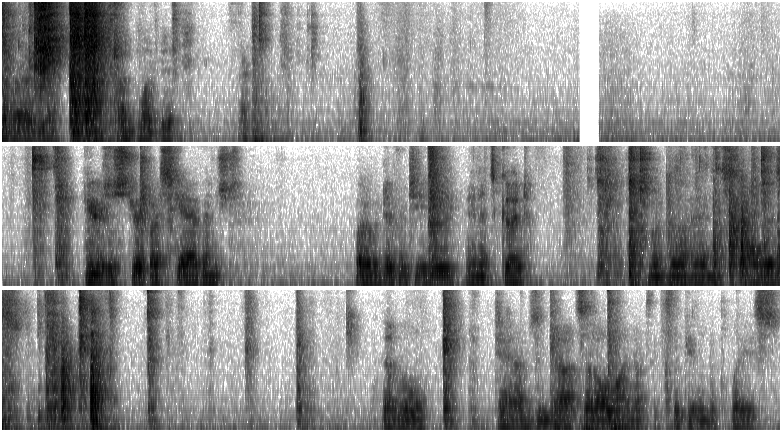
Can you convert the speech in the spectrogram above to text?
I've already unplugged it. There. Here's a strip I scavenged out of a different TV, and it's good. I'm going to go ahead and install this. That little tabs and dots that all line up to click it into place.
